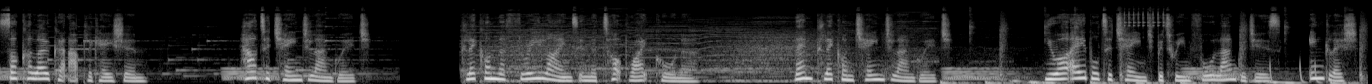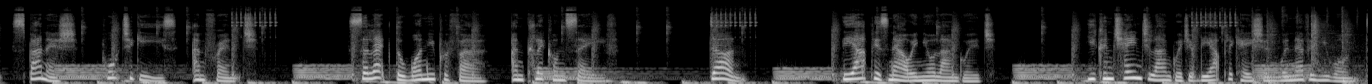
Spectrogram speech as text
SocaLoca application. How to change language. Click on the three lines in the top right corner. Then click on Change Language. You are able to change between four languages English, Spanish, Portuguese, and French. Select the one you prefer and click on Save. Done. The app is now in your language. You can change language of the application whenever you want.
